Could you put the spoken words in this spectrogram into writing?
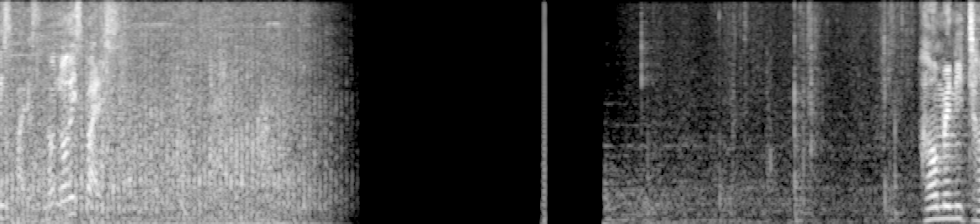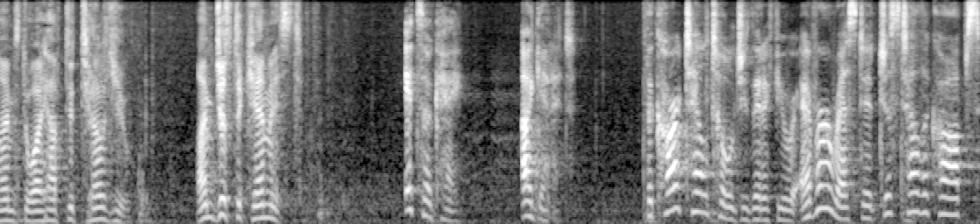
Dispares, no, no dispares. How many times do I have to tell you? I'm just a chemist. It's okay. I get it. The cartel told you that if you were ever arrested, just tell the cops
